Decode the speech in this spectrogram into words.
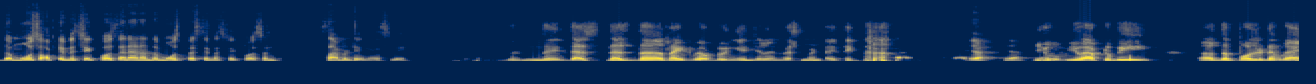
the most optimistic person and i'm the most pessimistic person simultaneously. That's that's the right way of doing angel investment i think. Yeah yeah. You you have to be uh, the positive guy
